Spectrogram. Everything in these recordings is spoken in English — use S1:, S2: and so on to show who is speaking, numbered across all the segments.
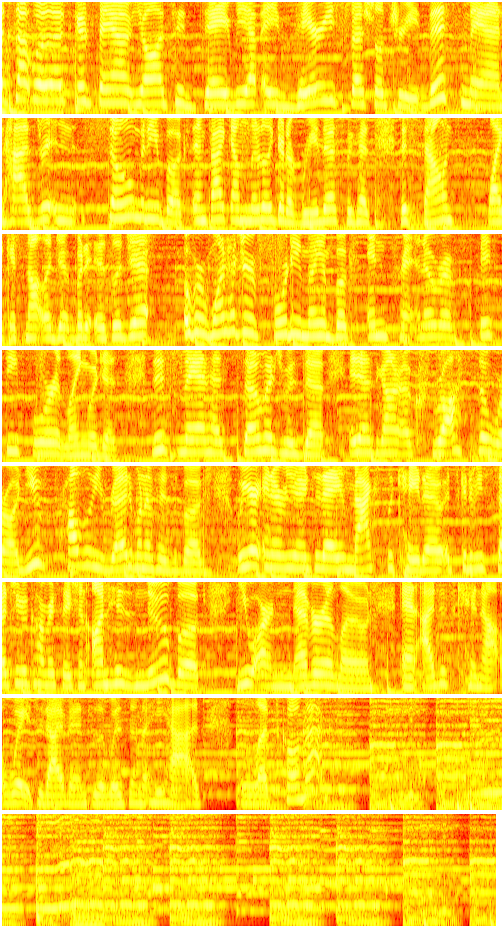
S1: What's up, Well Good fam? Y'all, today we have a very special treat. This man has written so many books. In fact, I'm literally gonna read this because this sounds like it's not legit, but it is legit. Over 140 million books in print in over 54 languages. This man has so much wisdom, it has gone across the world. You've probably read one of his books. We are interviewing today Max Lucado. It's going to be such a good conversation on his new book, You Are Never Alone. And I just cannot wait to dive into the wisdom that he has. Let's call Max.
